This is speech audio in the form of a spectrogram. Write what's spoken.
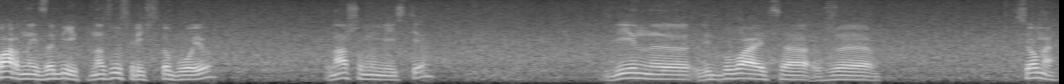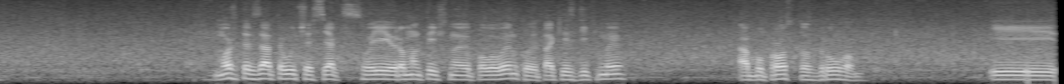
парний забіг на зустріч з тобою в нашому місті. Він е, відбувається вже сьоме. Можете взяти участь як з своєю романтичною половинкою, так і з дітьми або просто з другом. І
